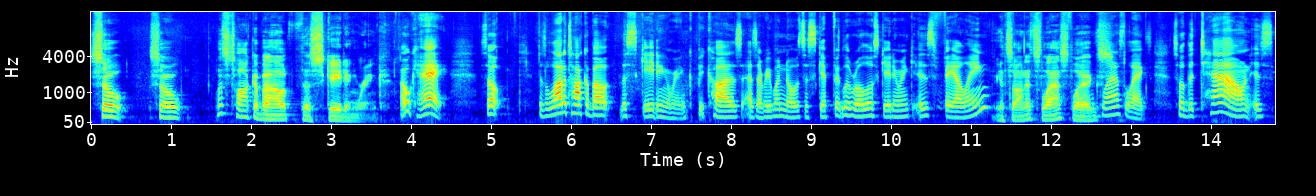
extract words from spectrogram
So, so let's talk about the skating rink. Okay. So there's a lot of talk about the skating rink because, as everyone knows, the Skip Vigliarolo skating rink is failing. It's on its last legs. Its last legs. So the town is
